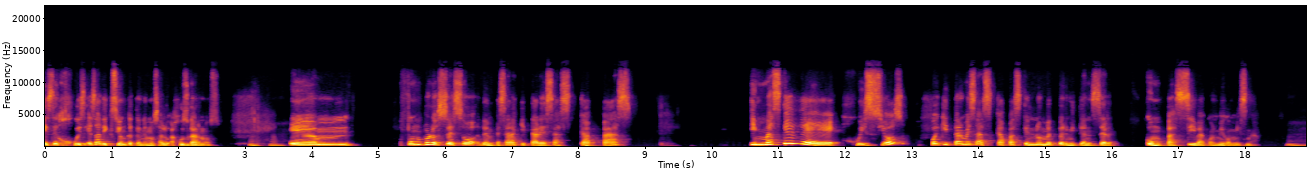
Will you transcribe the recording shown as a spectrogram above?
ese juicio, esa adicción que tenemos a juzgarnos. Em, fue un proceso de empezar a quitar esas capas. Y más que de juicios, fue quitarme esas capas que no me permitían ser compasiva conmigo misma. Mm,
